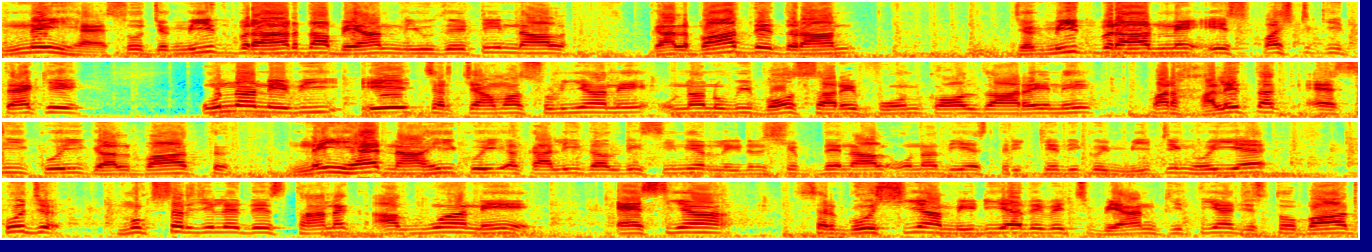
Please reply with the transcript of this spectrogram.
ਨਹੀਂ ਹੈ। ਸੋ ਜਗਮੀਤ ਬਰਾੜ ਦਾ ਬਿਆਨ ਨਿਊਜ਼ 18 ਨਾਲ ਗੱਲਬਾਤ ਦੇ ਦੌਰਾਨ ਜਗਮੀਤ ਬਰਾੜ ਨੇ ਇਹ ਸਪਸ਼ਟ ਕੀਤਾ ਕਿ ਉਹਨਾਂ ਨੇ ਵੀ ਇਹ ਚਰਚਾਵਾਂ ਸੁਣੀਆਂ ਨੇ, ਉਹਨਾਂ ਨੂੰ ਵੀ ਬਹੁਤ ਸਾਰੇ ਫੋਨ ਕਾਲਸ ਆ ਰਹੇ ਨੇ, ਪਰ ਹਾਲੇ ਤੱਕ ਐਸੀ ਕੋਈ ਗੱਲਬਾਤ ਨਹੀਂ ਹੈ। ਨਾ ਹੀ ਕੋਈ ਅਕਾਲੀ ਦਲ ਦੀ ਸੀਨੀਅਰ ਲੀਡਰਸ਼ਿਪ ਦੇ ਨਾਲ ਉਹਨਾਂ ਦੀ ਇਸ ਤਰੀਕੇ ਦੀ ਕੋਈ ਮੀਟਿੰਗ ਹੋਈ ਹੈ। ਕੁਝ ਮੁਕਤਸਰ ਜ਼ਿਲ੍ਹੇ ਦੇ ਸਥਾਨਕ ਆਗੂਆਂ ਨੇ ਐਸੀਆਂ ਸਰਗੋਸ਼ੀਆਂ ਮੀਡੀਆ ਦੇ ਵਿੱਚ ਬਿਆਨ ਕੀਤੀਆਂ, ਜਿਸ ਤੋਂ ਬਾਅਦ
